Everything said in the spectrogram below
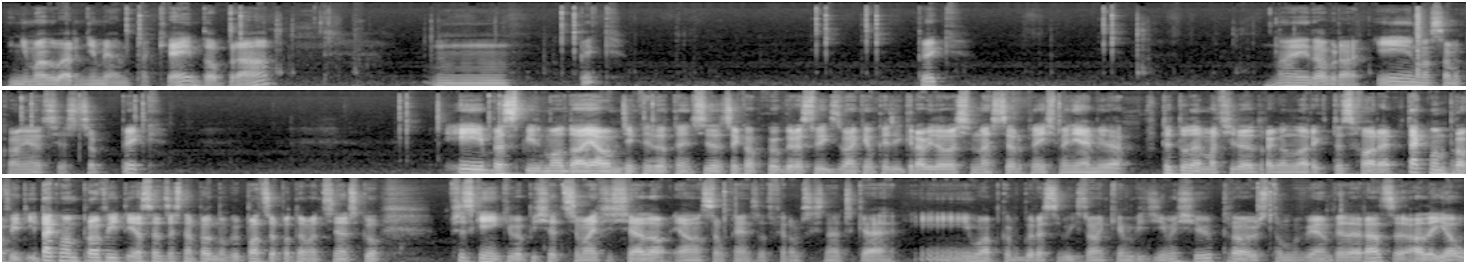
minimal wear. Nie miałem takiej, dobra. Mm, pyk. Pyk. No i dobra. I na sam koniec jeszcze pyk. I bez speed moda, ja wam dziękuję za ten odcinek, łapkę w górę z X dzwonkiem, kiedy Gravidal 18 robiliśmy nie wiem ile. W tytule macie ile Dragon Lore, to jest chore. I tak mam profit, i tak mam profit, i ja sobie coś na pewno wypłacę po tym odcineczku. Wszystkie linki w opisie, trzymajcie się, elo. ja na sam koniec otwieram skrzyneczkę i łapkę w górę z X dzwonkiem, widzimy się jutro, już to mówiłem wiele razy, ale yo!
